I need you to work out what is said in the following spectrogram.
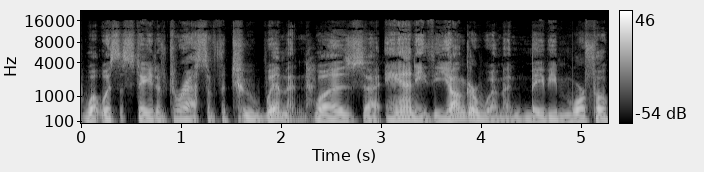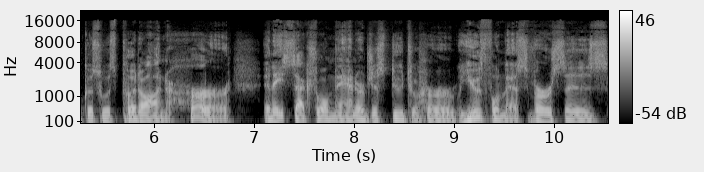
What was the state of dress of the two women? Was uh, Annie, the younger woman, maybe more focus was put on her in a sexual manner just due to her youthfulness versus,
